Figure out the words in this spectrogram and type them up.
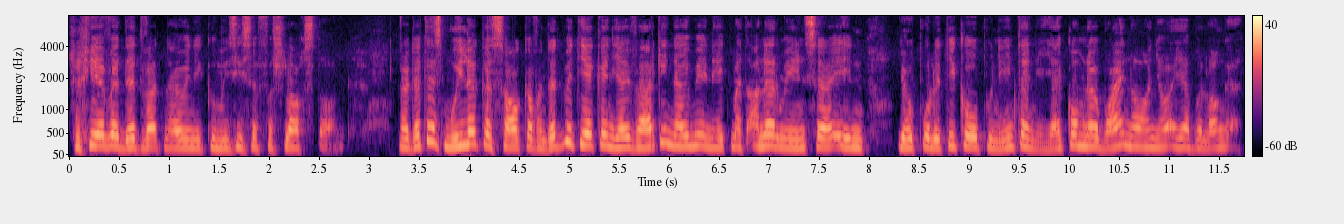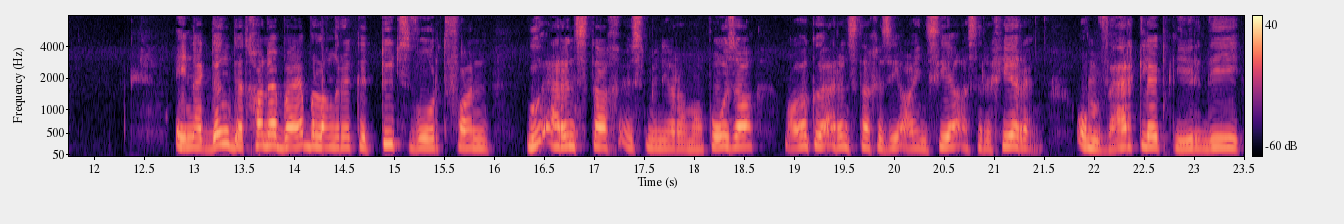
gegeewe dit wat nou in die kommissie se verslag staan. Nou dit is moeilike sake want dit beteken jy werk nie nou meer net met ander mense en jou politieke opponente nie. Jy kom nou baie na aan jou eie belange. En ek dink dit gaan 'n baie belangrike toets word van hoe ernstig is meneer Ramaphosa, maar ook hoe ernstig is die ANC as regering om werklik hierdie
